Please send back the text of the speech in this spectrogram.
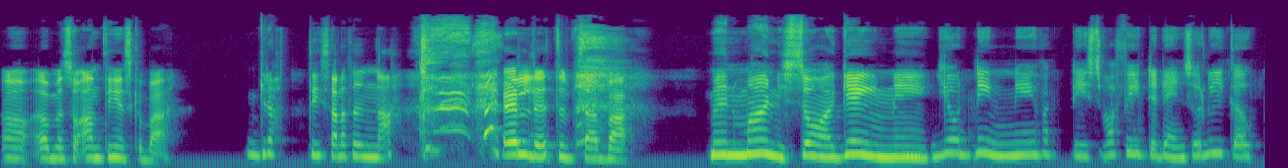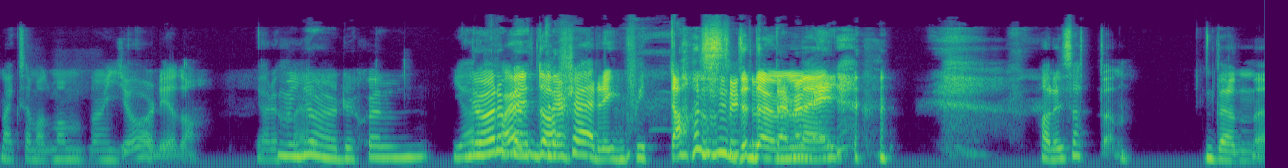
ja, ja men så antingen ska bara, grattis alla fina. Eller typ såhär bara, men man är så gay Ja, den är faktiskt... Varför är inte den så lika uppmärksammad? Man, man gör det då. Gör det Men själv. gör det själv. Gör, gör det det själv då bättre. kärringfitta. Sitter Sitter där med mig. Har ni sett den? Den... eh,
